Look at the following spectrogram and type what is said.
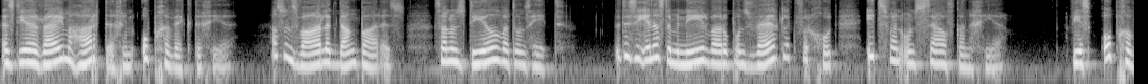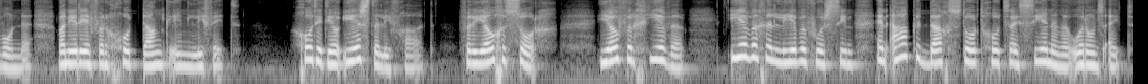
is deur ruimhartig en opgewek te gee. As ons waarlik dankbaar is, sal ons deel wat ons het. Dit is die enigste manier waarop ons werklik vir God iets van onsself kan gee. Wees opgewonde wanneer jy vir God dank en liefhet. God het jou eerste liefgehad, vir jou gesorg, jou vergewe ewige lewe voorsien en elke dag stort God sy seëninge oor ons uit.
